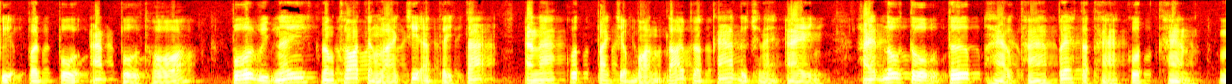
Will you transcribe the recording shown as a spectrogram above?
ពាក្យពិតពោលអត្តពោលធរពោលវិន័យក្នុងធរទាំងឡាយជាអតីតអនាគតបច្ចុប្បន្នដោយប្រការដូច្នេះឯងហេតុនោះទូទើបហៅថាព្រះតថាគតខណ្ឌម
